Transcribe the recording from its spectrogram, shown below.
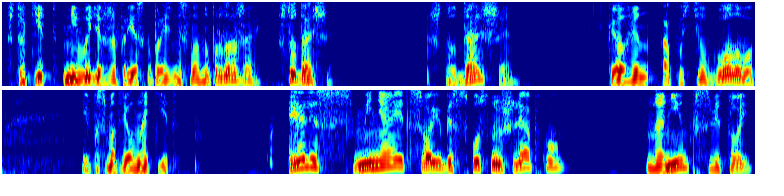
что Кит, не выдержав, резко произнесла: "Ну продолжай. Что дальше?" "Что дальше?" Келвин опустил голову и посмотрел на Кит. Элис меняет свою безвкусную шляпку на нимб святой.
